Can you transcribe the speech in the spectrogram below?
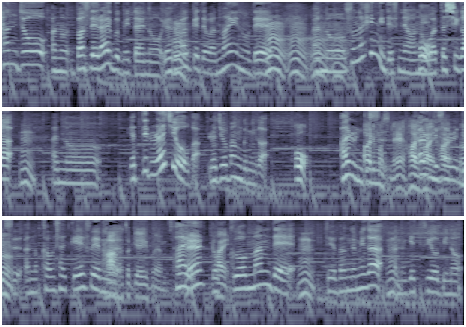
誕生あのバースデーライブみたいのをやるわけではないので、あのその日にですねあの私がうん。あのやってるラジオがラジオ番組がおあるんです。ありますね。はいはいはい。あるんですあるんです、あの川崎 FM 川崎 FM さはい、ロックオンマンデうん。ーという番組が、うん。あの月曜日の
